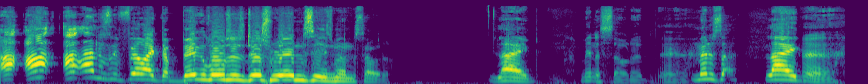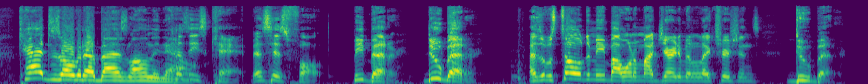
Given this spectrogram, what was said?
I I, I honestly feel like the big losers this free agency is Minnesota. Like Minnesota, eh. Minnesota, like Eh. Cat is over there by his lonely now. Because he's cat. That's his fault. Be better. Do better. As it was told to me by one of my journeyman electricians, do better.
